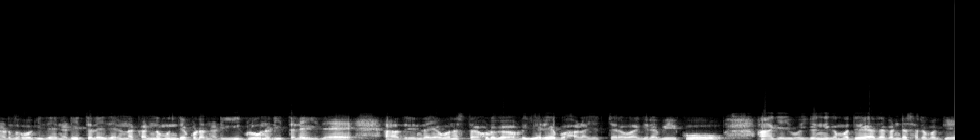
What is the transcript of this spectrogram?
ನಡೆದು ಹೋಗಿದೆ, ನಡೀತಲೇ ಇದೆ, ನನ್ನ ಕಣ್ಣು ಮುಂದೆ ಕೂಡ ನಡಿ, ಈಗಲೂ ನಡೀತಲೇ ಇದೆ. ಆದ್ರಿಂದ ಯವನಸ್ಥ ಹುಡುಗ, ಹುಡುಗಿಯರೇ ಬಹಳ ಎಚ್ಚರವಾಗಿರಬೇಕು. ಹಾಗೆ ಈಗನ್ನೀಗ ಮದುವೆಯಾದ ಗಂಡಸರ ಬಗ್ಗೆ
